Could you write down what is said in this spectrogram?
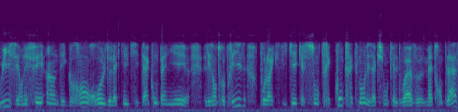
Oui, c'est en effet un des grands rôles de la CNIL qui est d'accompagner euh, les entreprises pour leur expliquer quelles sont très concrètement les actions qu'elles doivent euh, mettre en place.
